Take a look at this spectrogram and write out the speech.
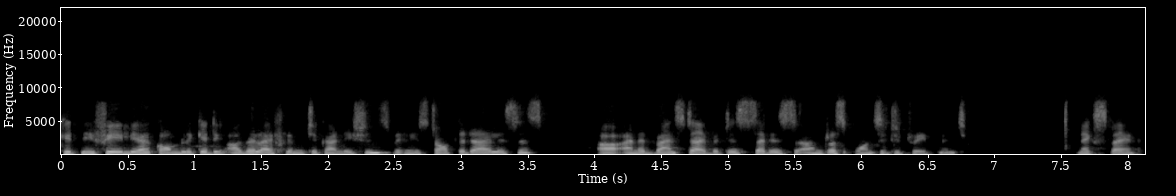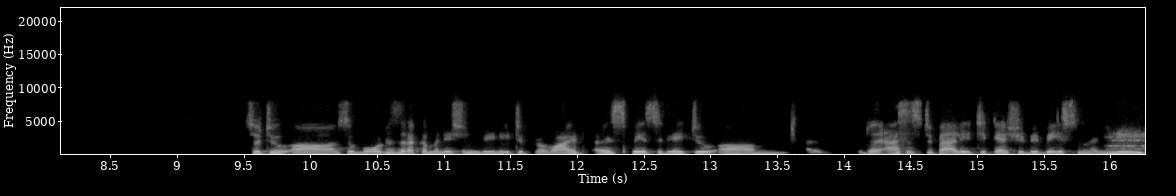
kidney failure, complicating other life-limiting conditions when you stop the dialysis, uh, and advanced diabetes that is unresponsive to treatment. Next slide. So to uh, so what is the recommendation we need to provide is basically to um, the access to palliative care should be based on the need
